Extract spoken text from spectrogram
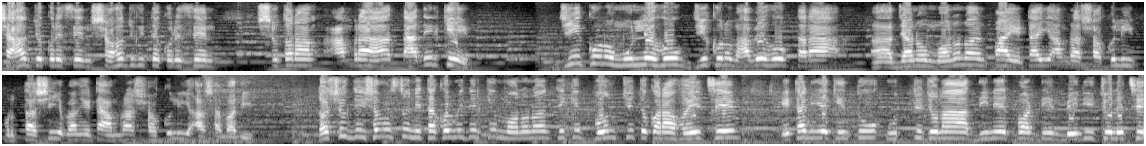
সাহায্য করেছেন, সহযোগিতা করেছেন। সুতরাং আমরা তাদেরকে যে কোনো মূল্যে হোক, যে কোনো ভাবে হোক, তারা যেন মনোনয়ন পায়, এটাই আমরা সকলেই প্রত্যাশী এবং এটা আমরা সকলেই আশাবাদী। দর্শক, যে সমস্ত নেতাকর্মীদেরকে মনোনয়ন থেকে বঞ্চিত করা হয়েছে, এটা নিয়ে কিন্তু উত্তেজনা দিনের পর দিন বেরিয়ে চলেছে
